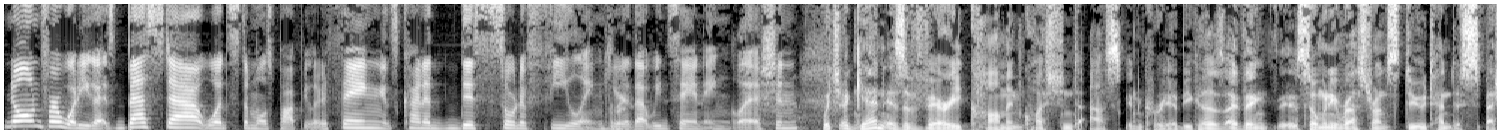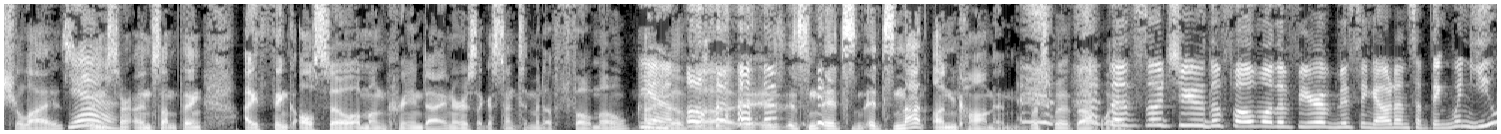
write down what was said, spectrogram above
known for? What are you guys best at? What's the most popular thing? It's kind of this sort of feeling here that we'd say in English. And Which again is a very common question to ask in Korea because I think so many restaurants do tend to specialize Yeah. in, cer- in something. I think also among Korean diners, like a sentiment of FOMO kind Yeah. of, uh, is- it's, it's, it's not uncommon. Let's put it that way. That's so true. The FOMO, the fear of missing out on something. When you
